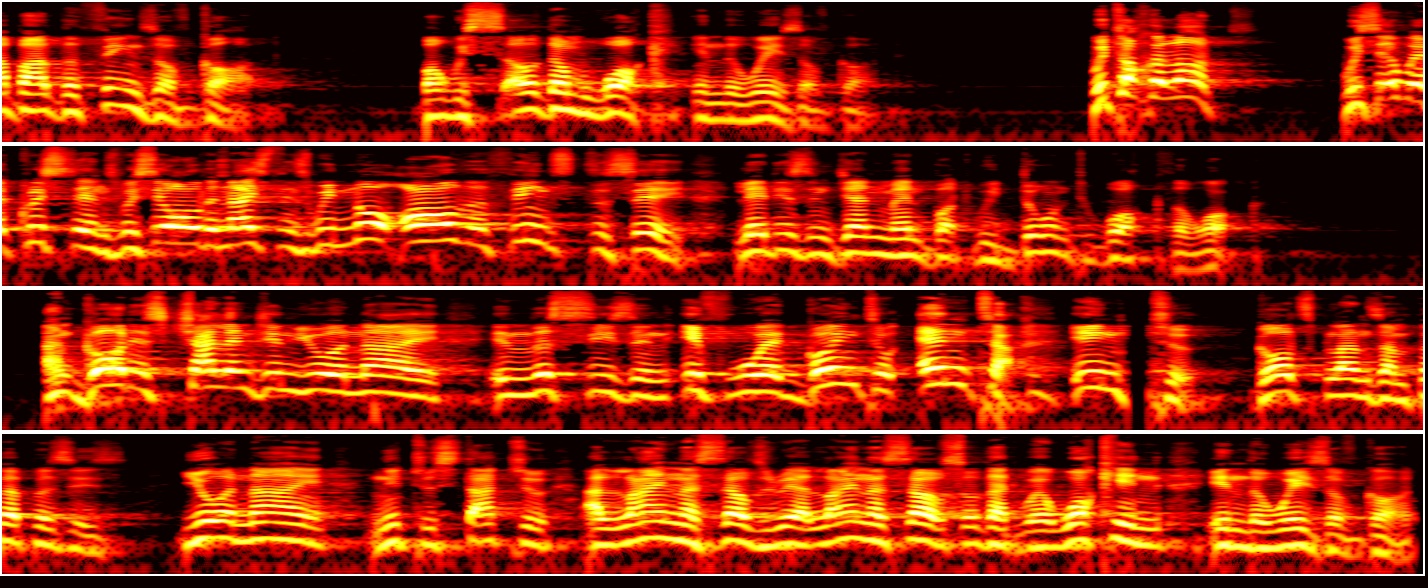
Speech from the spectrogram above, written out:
about the things of God but we seldom walk in the ways of God. We talk a lot. We say we're Christians. We say all the nice things. We know all the things to say, ladies and gentlemen, but we don't walk the walk. And God is challenging you and I in this season. If we're going to enter into God's plans and purposes, You and I need to start to align ourselves, realign ourselves so that we're walking in the ways of God.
